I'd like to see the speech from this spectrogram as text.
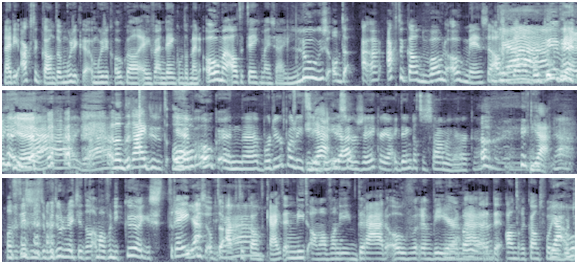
Nou, die achterkant, daar moet ik, moet ik ook wel even aan denken. Omdat mijn oma altijd tegen mij zei... Loes, op de achterkant wonen ook mensen. Als ik dan een borduurwerkje heb. Ja, ja. En dan draaide ze het Je om. hebt ook een eh, borduurpolitie. Ja. Die is Ja. er zeker. Ja, ik denk dat ze samenwerken. Ja, Ja. want het is dus de bedoeling dat je dan allemaal van die keurige streepjes Ja, op de ja. achterkant krijgt. En niet allemaal van die draden over en weer Ja. naar Oh, ja. de andere kant van Ja, je hoewel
